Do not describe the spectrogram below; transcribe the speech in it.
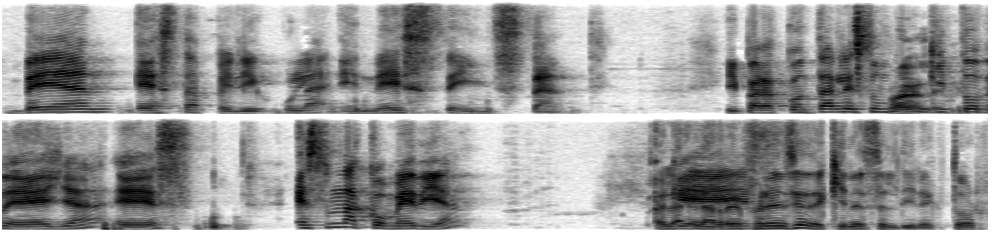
vean esta película en este instante. Y para contarles un Órale. poquito de ella es es una comedia. La, ¿Qué la es? referencia de quién es el director.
